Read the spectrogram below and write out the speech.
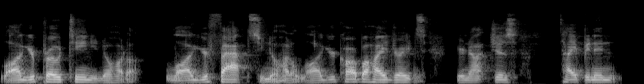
log your protein. You know how to log your fats. You know how to log your carbohydrates. You're not just typing in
